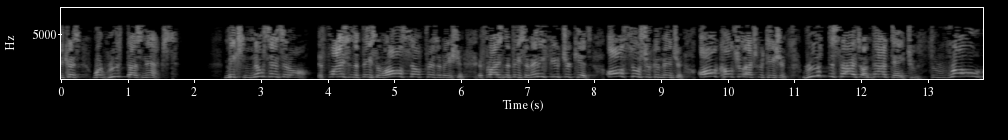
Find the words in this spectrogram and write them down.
Because what Ruth does next makes no sense at all. It flies in the face of all self-preservation. It flies in the face of any future kids, all social convention, all cultural expectation. Ruth decides on that day to throw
